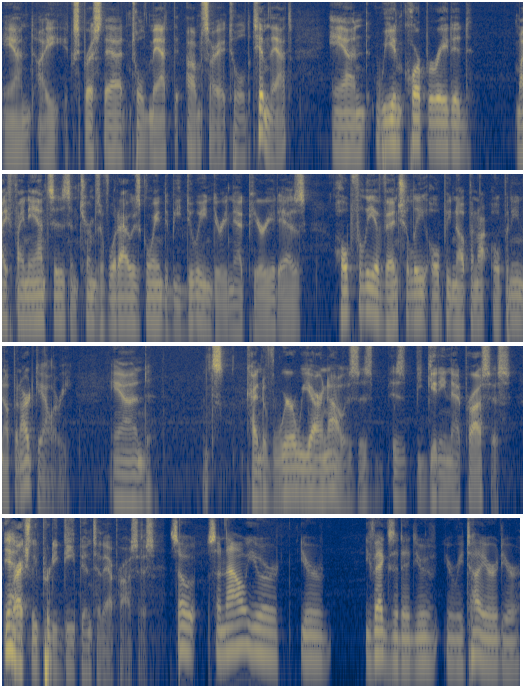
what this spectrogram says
And I expressed that, told Matt, I'm sorry, I told Tim that. And we incorporated my finances in terms of what I was going to be doing during that period as hopefully eventually opening up an opening up an art gallery, and it's kind of where we are now is is, is beginning that process. Yeah. We're actually pretty deep into that process. So so now you're you're you've exited, you're you're retired, you're a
